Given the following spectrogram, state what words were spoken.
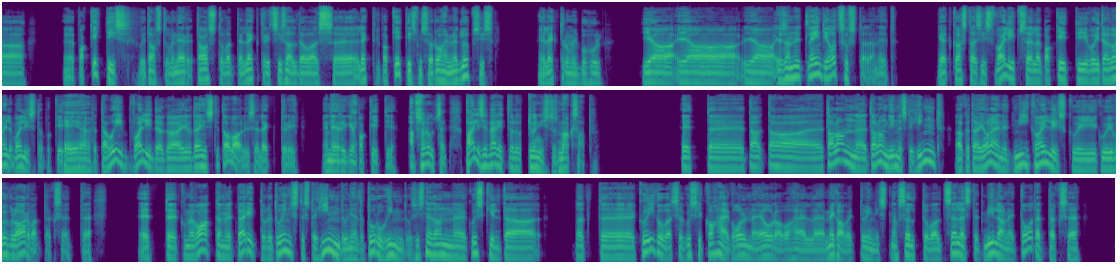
paketis või taastuvener-, taastuvat elektrit sisaldavas elektripaketis, mis on roheline klõps siis Elektrumi puhul. ja, ja, ja, ja see on nüüd kliendi otsustada nüüd, et kas ta siis valib selle paketi või ta ei vali, vali seda paketti, et ta võib valida ka ju täiesti tavalise elektri energiapaketi. absoluutselt, palju see päritolutunnistus maksab? et eh, ta, ta, tal on, tal on kindlasti hind, aga ta ei ole nüüd nii kallis, kui, kui võib-olla arvatakse, et et, et kui me vaatame nüüd päritolutunnistuste hindu, nii-öelda turuhindu, siis need on kuskil ta, nad eh, kõiguvad seal kuskil kahe-kolme euro vahel megavatt-tunnist, noh, sõltuvalt sellest, et millal neid toodetakse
